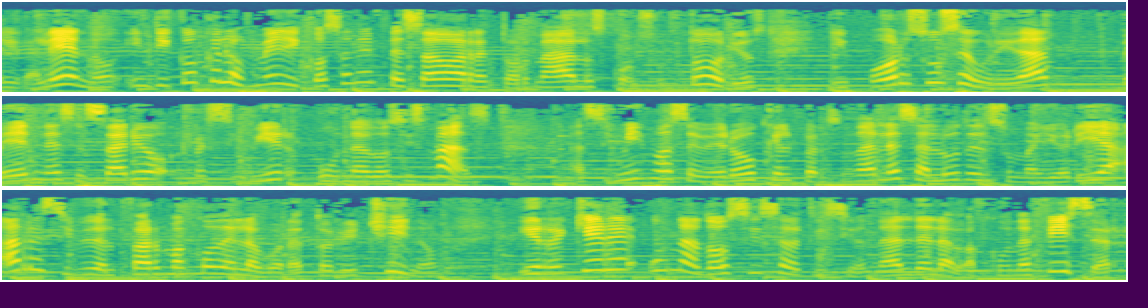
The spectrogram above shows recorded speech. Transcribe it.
El galeno indicó que los médicos han empezado a retornar a los consultorios y por su seguridad ven necesario recibir una dosis más. Asimismo, aseveró que el personal de salud en su mayoría ha recibido el fármaco del laboratorio chino y requiere una dosis adicional de la vacuna Pfizer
